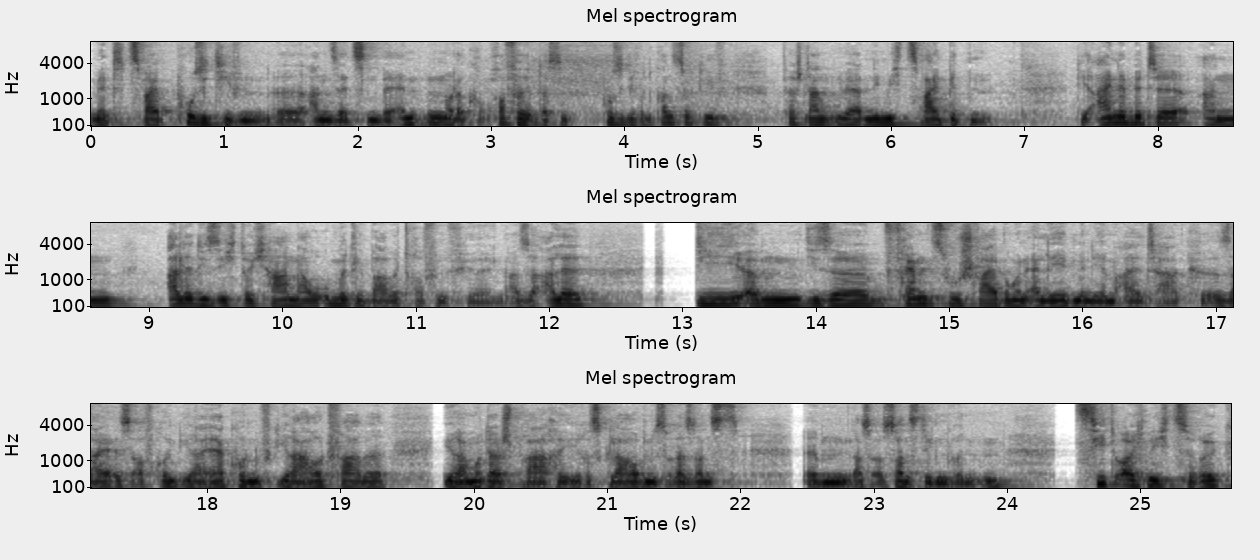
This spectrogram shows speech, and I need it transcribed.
mit zwei positiven äh, Ansätzen beenden oder hoffe, dass sie positiv und konstruktiv verstanden werden, nämlich zwei Bitten. Die eine Bitte an alle, die sich durch Hanau unmittelbar betroffen fühlen. Also alle, die ähm, diese Fremdzuschreibungen erleben in ihrem Alltag, sei es aufgrund ihrer Herkunft, ihrer Hautfarbe, ihrer Muttersprache, ihres Glaubens oder sonst ähm, aus, aus sonstigen Gründen. Zieht euch nicht zurück,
